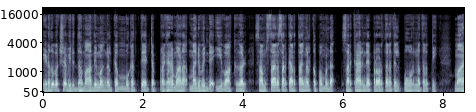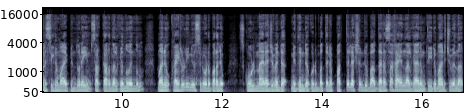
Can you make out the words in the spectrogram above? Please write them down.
ഇടതുപക്ഷ വിരുദ്ധ മാധ്യമങ്ങൾക്കും മുഖത്തേറ്റ പ്രഹരമാണ് മനുവിന്റെ ഈ വാക്കുകൾ. സംസ്ഥാന സർക്കാർ തങ്ങൾക്കൊപ്പമുണ്ട്. സർക്കാരിന്റെ പ്രവർത്തനത്തിൽ പൂർണ തൃപ്തി. മാനസികമായ പിന്തുണയും സർക്കാർ നൽകുന്നുവെന്നും മനു കൈരളി ന്യൂസിനോട് പറഞ്ഞു. സ്കൂൾ മാനേജ്മെന്റ് മിഥുന്റെ കുടുംബത്തിന് പത്ത് ലക്ഷം രൂപ ധനസഹായം നൽകാനും തീരുമാനിച്ചുവെന്ന്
